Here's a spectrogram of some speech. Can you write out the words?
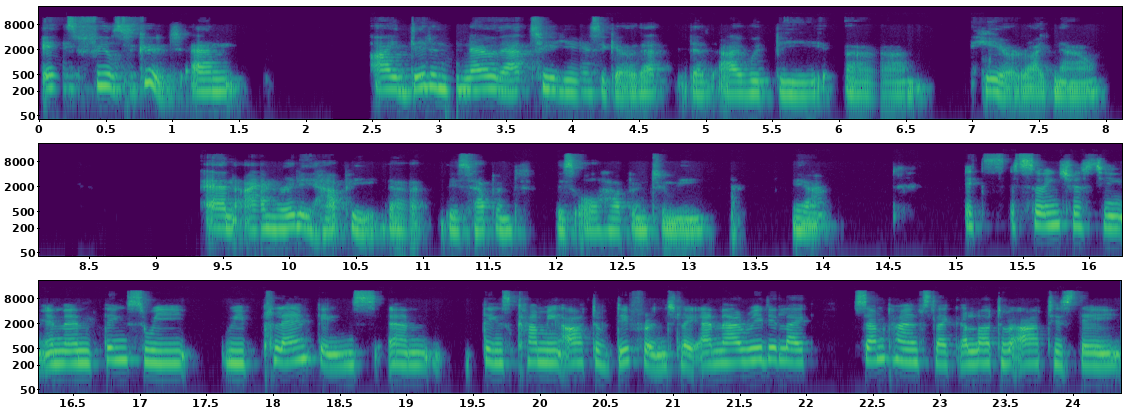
it feels good. And I didn't know that two years ago that that I would be um, here right now, and I'm really happy that this happened. This all happened to me. Yeah, it's, it's so interesting, and then things we we plan things and things coming out of differently, and I really like sometimes like a lot of artists they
